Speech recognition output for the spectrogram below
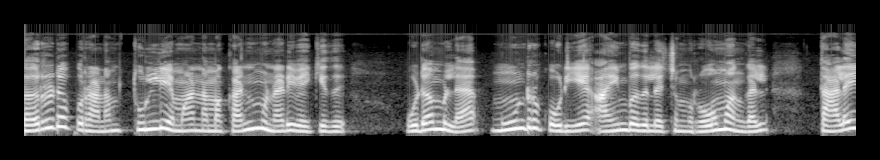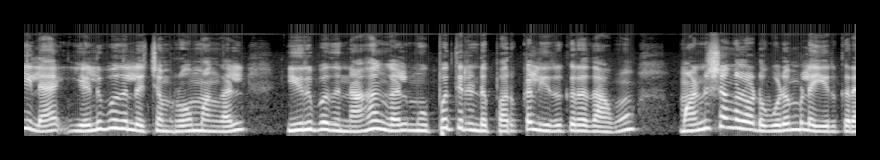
கருட புராணம் துல்லியமாக நம்ம கண் முன்னாடி வைக்குது. உடம்புல மூன்று கோடியே ஐம்பது லட்சம் ரோமங்கள் தலையில் எழுபது லட்சம் ரோமங்கள் இருபது நகங்கள் முப்பத்தி ரெண்டு பற்கள் இருக்கிறதாவும் மனுஷங்களோட உடம்புல இருக்கிற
